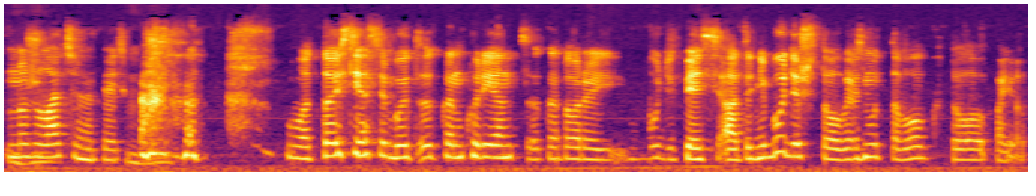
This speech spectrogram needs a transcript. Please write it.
но mm желательно петь. mm вот, то есть, если будет конкурент, который будет петь, а ты не будешь, то возьмут того, кто поет.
